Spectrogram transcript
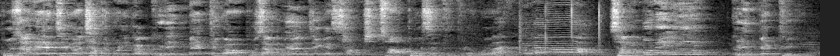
부산에 제가 찾아보니까 그린벨트가 부산 면적의 34%더라고요. 맞습니다. 3분의 1이 그린벨트예요.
